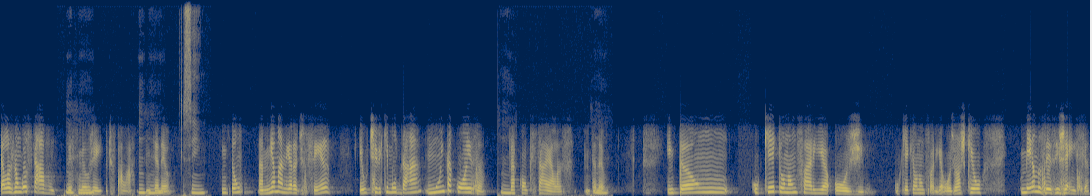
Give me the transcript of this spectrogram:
elas não gostavam desse Uhum. meu jeito de falar, entendeu? Sim. Então, a minha maneira de ser, eu tive que mudar muita coisa Hum. para conquistar elas, entendeu? Então, o que que eu não faria hoje? O que que eu não faria hoje? Eu acho que eu menos exigência,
